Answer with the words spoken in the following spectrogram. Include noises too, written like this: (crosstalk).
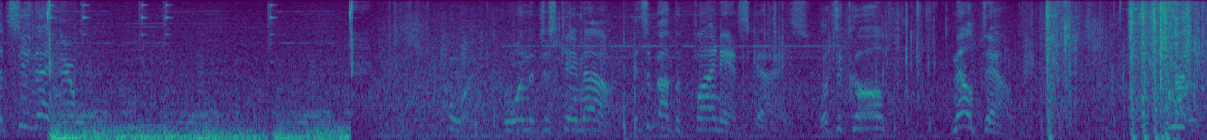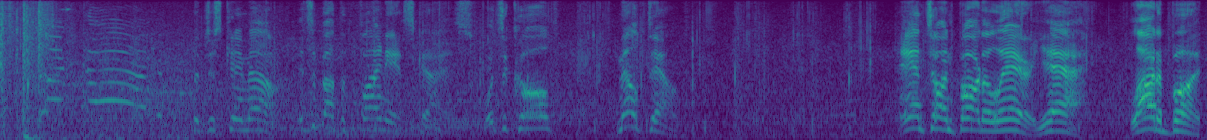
let's see that new... What? The one that just came out. It's about the finance guys. What's it called? Meltdown. That just came out. It's about the finance guys. What's it called? Meltdown. Anton Beaudelaire, yeah. Lot of bud.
